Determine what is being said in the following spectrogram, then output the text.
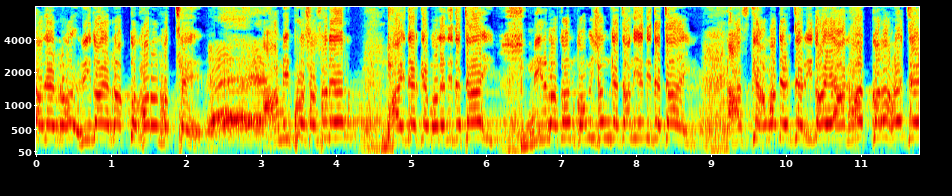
তাদের হৃদয়ের রক্তক্ষরণ হচ্ছে। আমি প্রশাসনের ভাইদেরকে বলে দিতে চাই, নির্বাচন কমিশনকে জানিয়ে দিতে চাই, আজকে আমাদের যে হৃদয়ে আঘাত করা হয়েছে,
